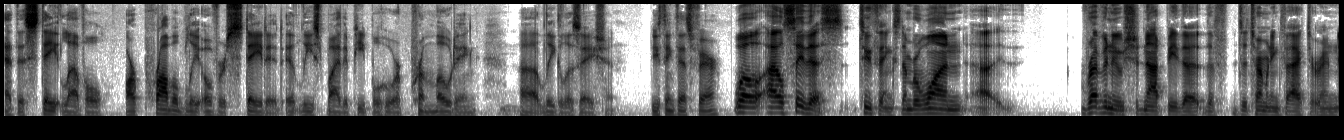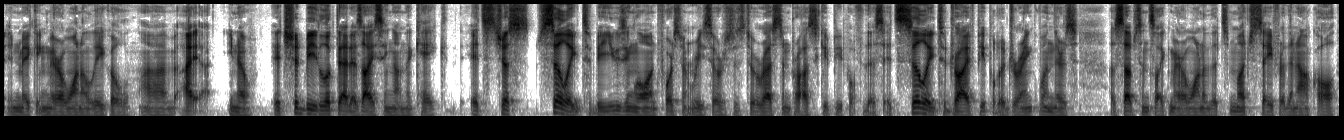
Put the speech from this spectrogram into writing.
at the state level are probably overstated, at least by the people who are promoting uh, legalization. Do you think that's fair? Well, I'll say this two things. Number one, uh, revenue should not be the, the determining factor in, in making marijuana legal. Um, I, you know, it should be looked at as icing on the cake. It's just silly to be using law enforcement resources to arrest and prosecute people for this. It's silly to drive people to drink when there's a substance like marijuana that's much safer than alcohol.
